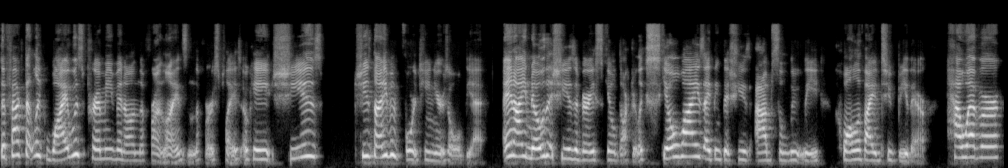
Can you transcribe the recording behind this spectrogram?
The fact that like why was Prim even on the front lines in the first place? Okay, she is she's not even 14 years old yet. And I know that she is a very skilled doctor. Like skill wise, I think that she is absolutely qualified to be there. However,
